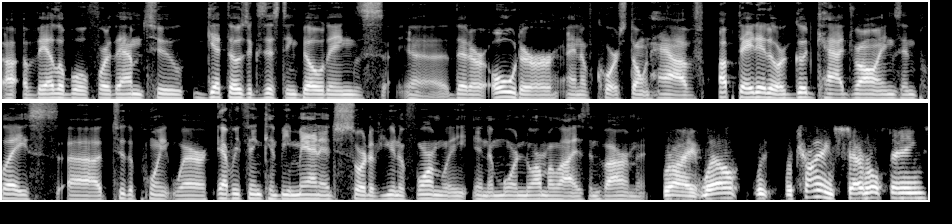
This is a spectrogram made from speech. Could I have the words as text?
uh, available for them to get those existing buildings uh, that are are older and, of course, don't have updated or good CAD drawings in place uh, to the point where everything can be managed sort of uniformly in a more normalized environment. Right. Well, we're trying several things,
